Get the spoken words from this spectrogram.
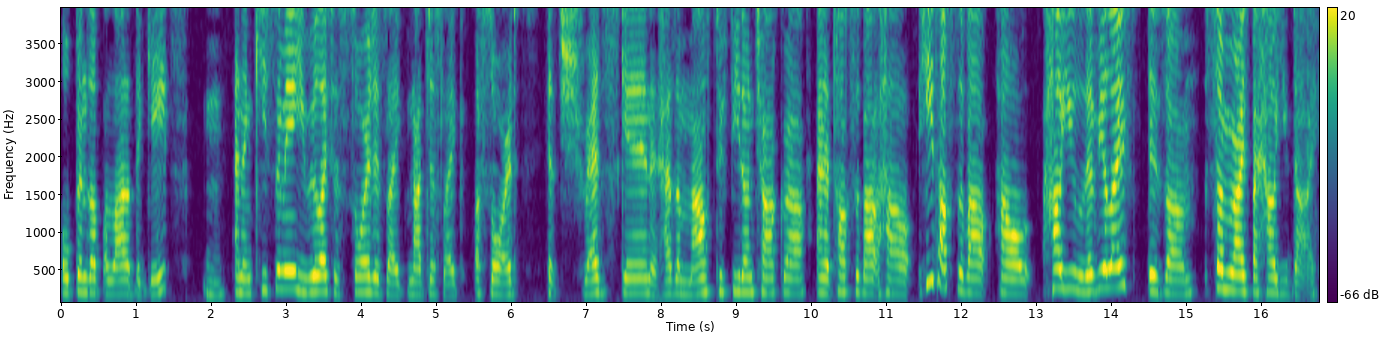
opens up a lot of the gates. Mm. And then Kisame, you realize his sword is like not just like a sword. It shreds skin, it has a mouth to feed on chakra, and it talks about how he talks about how how you live your life is um summarized by how you die.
